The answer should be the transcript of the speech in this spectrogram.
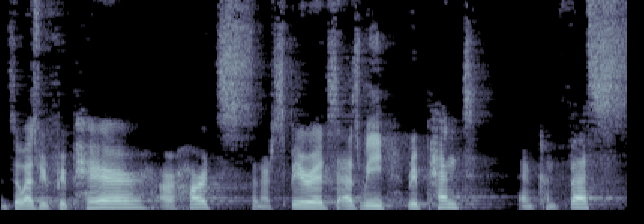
And so, as we prepare our hearts and our spirits, as we repent and confess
